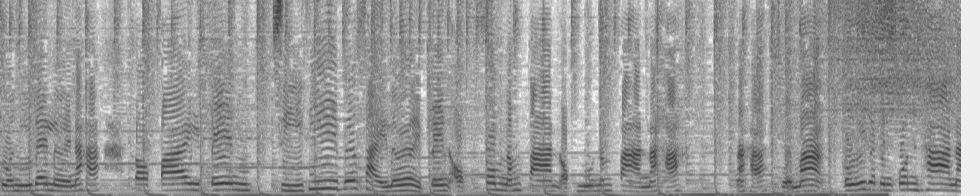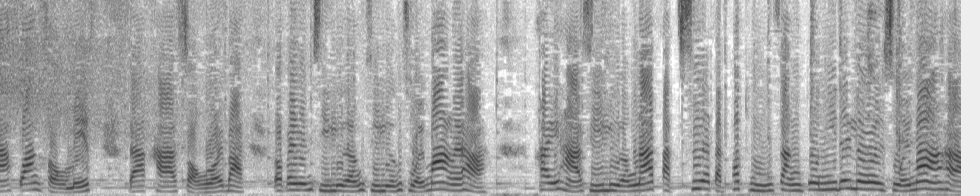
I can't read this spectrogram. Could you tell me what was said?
ตัวนี้ได้เลยนะคะ ต่อไปเป็นสีที่เพื่อใส่เลย เป็นออกส้มน้ำตาลออกนูนน้ำตาลนะคะนะคะ สวยมากตรงนี้จะเป็นก้นผ้านะ กว้าง 2 เมตร ราคา 200 บาท ต่อไปเป็นสีเหลืองสีเหลืองสวยมากเลยค่ะ ใครหาสีเหลืองนะ ตัดเสื้อตัดผ้าถุงสั่งตัวนี้ได้เลยสวยมากค่ะ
